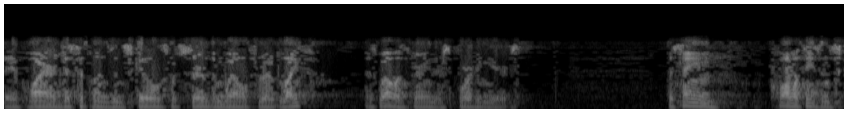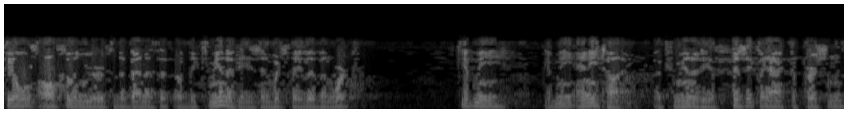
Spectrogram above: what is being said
They acquire disciplines and skills which serve them well throughout life, as well as during their sporting years. The same qualities and skills also inure to the benefit of the communities in which they live and work. Give me, give me any time a community of physically active persons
